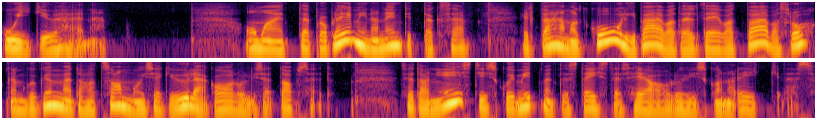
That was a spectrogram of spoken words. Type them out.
kuigi ühene. omaette probleemina nenditakse, et vähemalt koolipäevadel teevad päevas rohkem kui kümme tuhat sammu isegi ülekaalulised lapsed. seda nii Eestis kui mitmetes teistes heaoluühiskonna riikides.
